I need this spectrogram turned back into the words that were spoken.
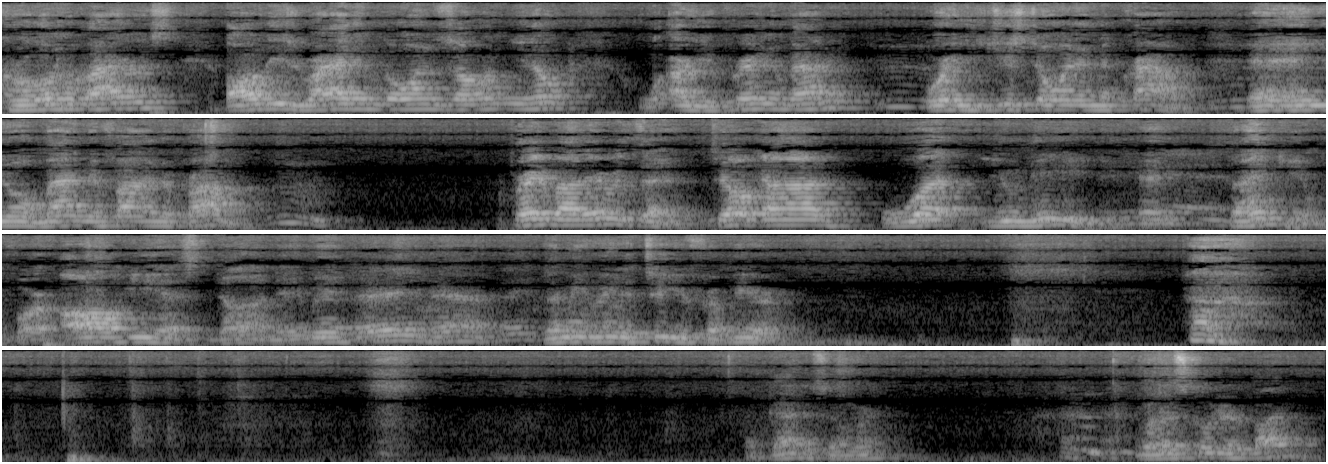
Coronavirus, all these rioting goings on, you know? Are you praying about it? Mm-hmm. Or are you just going in the crowd and, and mm-hmm. you know, magnifying the problem? Mm. Pray about everything. Tell God what you need and thank Him for all He has done. Amen. Amen. Let me read it to you from here. I've got it somewhere. Well, let's go to the Bible.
